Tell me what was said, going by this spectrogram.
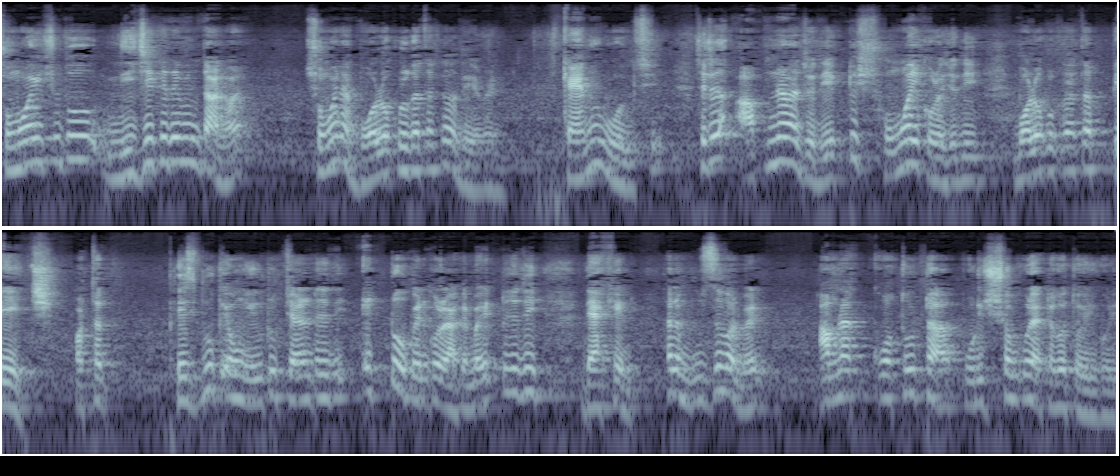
সময় শুধু নিজেকে দেবেন তা নয় সময় না বড় কলকাতাকেও দেবেন। কেন বলছি? সেটা আপনারা যদি একটু সময় করে যদি বড় কলকাতা পেজ অর্থাৎ ফেসবুক এবং ইউটিউব চ্যানেলটা যদি একটু ওপেন করে রাখেন বা একটু যদি দেখেন, তাহলে বুঝতে পারবেন আমরা কতটা পরিশ্রম করে একটা করে তৈরি করি।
